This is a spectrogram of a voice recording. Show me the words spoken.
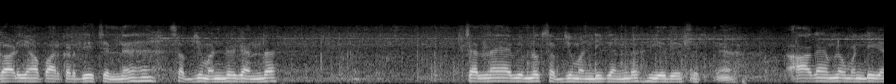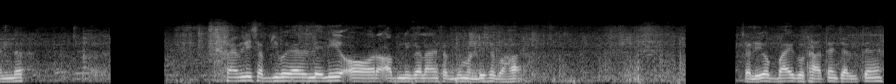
गाड़ी यहाँ पार कर दिए चल रहे हैं। सब्ज़ी मंडी के अंदर। चल रहे हैं अभी हम लोग सब्ज़ी मंडी के अंदर, ये देख सकते हैं। आ गए हम लोग मंडी के अंदर। फैमिली सब्ज़ी वगैरह ले ली और अब निकल आए सब्ज़ी मंडी से बाहर। चलिए, अब बाइक उठाते हैं, चलते हैं।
